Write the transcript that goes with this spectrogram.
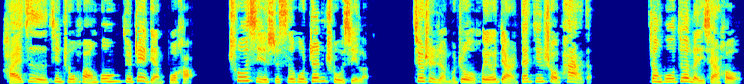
孩子进出皇宫就这点不好？出息是似乎真出息了，就是忍不住会有点担惊受怕的。”郑姑顿了一下后，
